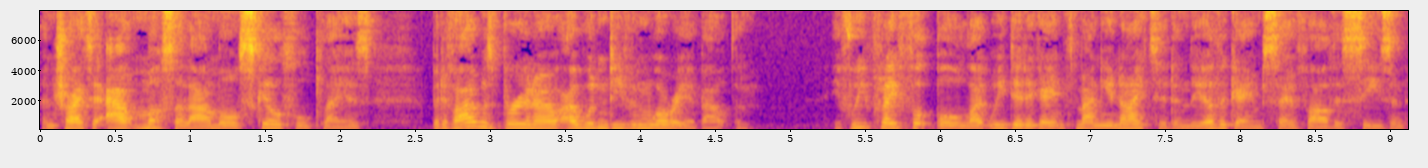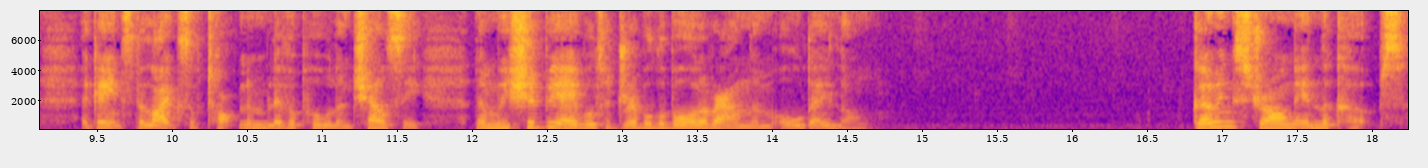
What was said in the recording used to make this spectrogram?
and try to outmuscle our more skillful players, but if I was Bruno, I wouldn't even worry about them. If we play football like we did against Man United and the other games so far this season, against the likes of Tottenham, Liverpool, and Chelsea, then we should be able to dribble the ball around them all day long. Going strong in the Cups.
